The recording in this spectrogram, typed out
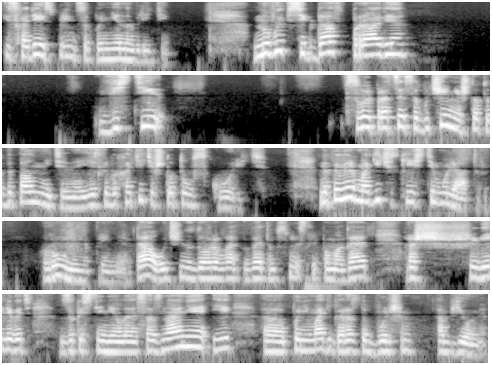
исходя из принципа не навреди. Но вы всегда вправе ввести в свой процесс обучения что-то дополнительное, если вы хотите что-то ускорить. Например, магические стимуляторы, руны, например, да, очень здорово в этом смысле помогают расшевеливать закостенелое сознание и э, понимать гораздо большем объеме.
